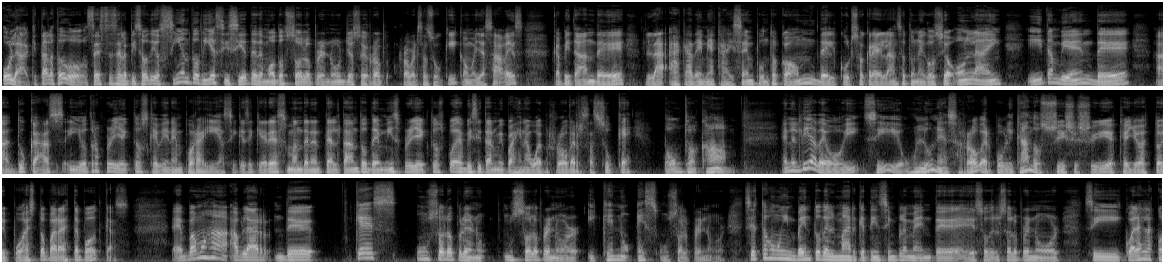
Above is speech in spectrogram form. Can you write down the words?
Hola, ¿qué tal a todos? Este es el episodio 117 de Modo Solopreneur. Yo soy Robert Sasuki, como ya sabes, capitán de la Academia Kaizen.com, del curso Crea y Lanza tu negocio online y también de uh, Ducas y otros proyectos que vienen por ahí. Así que si quieres mantenerte al tanto de mis proyectos, puedes visitar mi página web robertsasuke.com. En el día de hoy, sí, un lunes, Robert, publicando. Sí, sí, sí, es que yo estoy puesto para este podcast. Eh, vamos a hablar de qué es un solopreneur, un solopreneur y qué no es un solopreneur. Si esto es un invento del marketing, simplemente eso del solopreneur, si cuál es la,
